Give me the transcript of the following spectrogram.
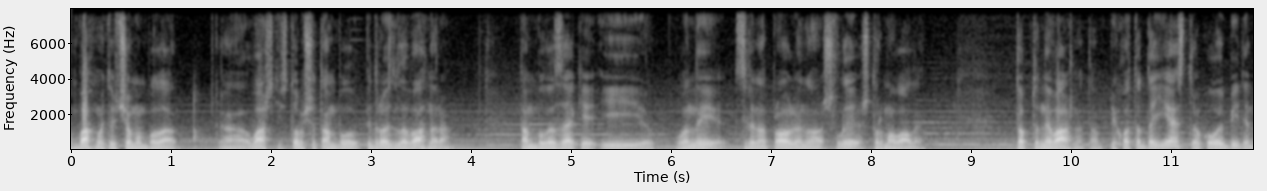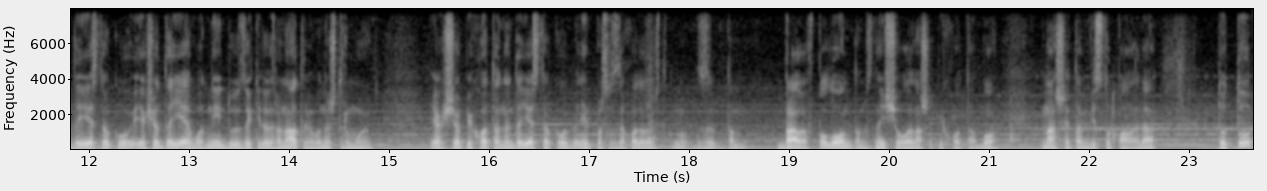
в Бахмуті в чому була е, важкість? В тому, що там були підрозділи Вагнера, там були зеки, і вони ціленаправленно йшли, штурмували. Тобто, неважно, там піхота дає строковий бій, не дає строковий. Якщо дає, вони йдуть закидати гранатами, вони штурмують. Якщо піхота не дає строковий вони просто заходили, ну, там, брали в полон, там, знищували нашу піхоту або наші там відступали. Да? То тут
